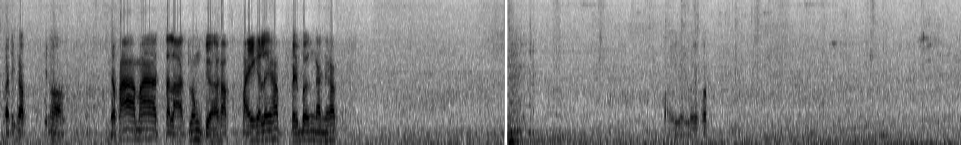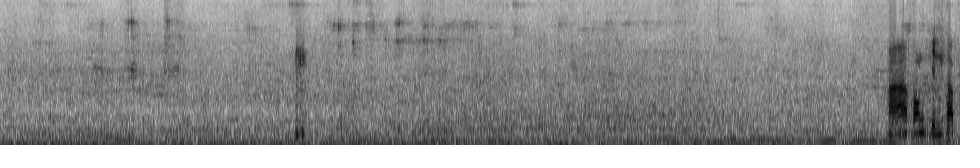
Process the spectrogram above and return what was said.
สวัสดีครับพี่น้องเดี๋ยวพามาตลาดลงเกลือครับ ไปกันเลยครับ ไปเบิ้งกันครับ ไปกันเลยครับหาของกินครับ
